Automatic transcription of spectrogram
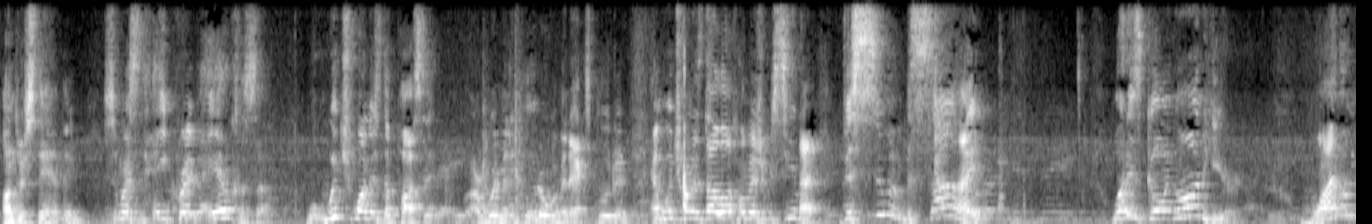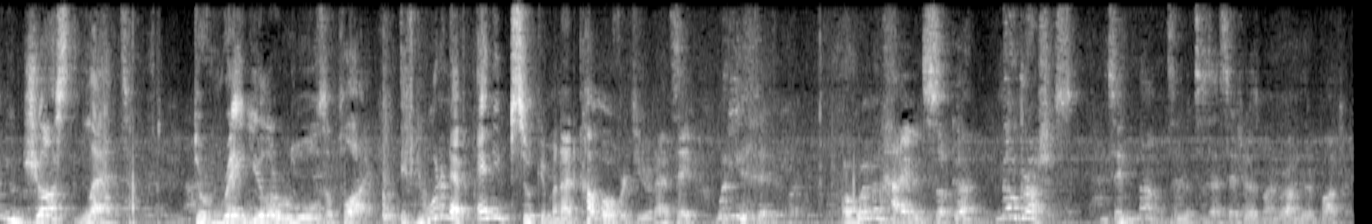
understanding. Somewhere says, "Hey, Craig chasa." Which one is the pasuk? Are women included or women excluded? And which one is the Lamesh Sinai? V'suim beside. What is going on here? Why don't you just let the regular rules apply? If you wouldn't have any psukim, and I'd come over to you and I'd say, "What do you think? Are women chayiv in sukkah? No drushes." You'd say, "No, it's a mitzvah that says my brother. They're potter."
